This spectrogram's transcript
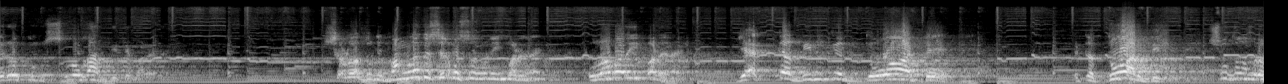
এরকম স্লোগান দিতে পারে সারা দুনিয়া বাংলাদেশের মুসলমানই পারে নাই ওলামারই পারে নাই। একটা দিনকে দোয়াতে এটা দোয়ার দিন। শুধু আমরা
